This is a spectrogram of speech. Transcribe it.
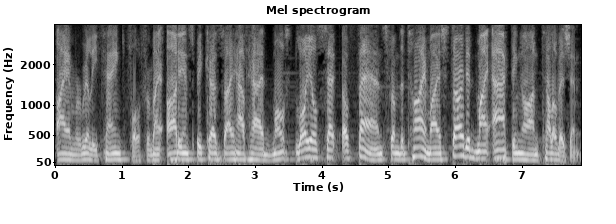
I am really thankful for my audience because I have had most loyal set of fans from the time I started my acting on television.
